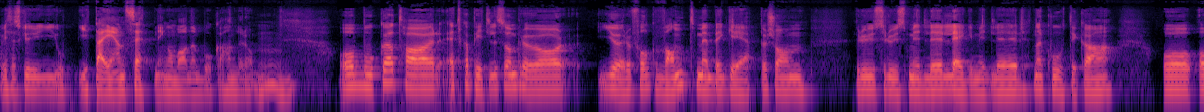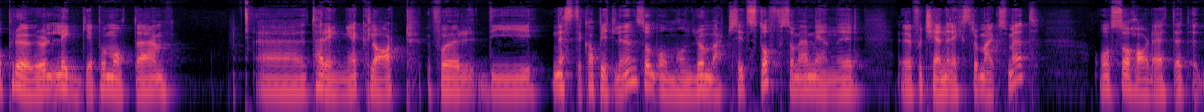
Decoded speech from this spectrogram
Hvis jeg skulle gitt deg én setning om hva den boka handler om. Mm. Og boka tar et kapittel som prøver å gjøre folk vant med begreper som rus, rusmidler, legemidler, narkotika, og, og prøver å legge på en måte eh, terrenget klart for de neste kapitlene, som omhandler om hvert sitt stoff, som jeg mener eh, fortjener ekstra oppmerksomhet. Og så har, et, et,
